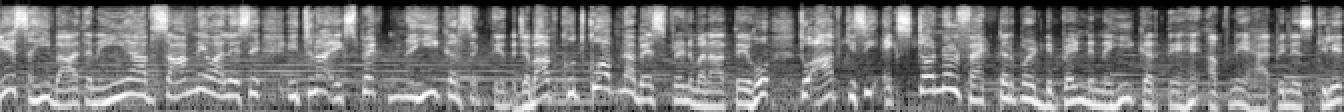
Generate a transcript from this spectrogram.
ये सही बात नहीं है। आप सामने वाले से इतना एक्सपेक्ट नहीं कर सकते। जब आप खुद को अपना बेस्ट फ्रेंड बनाते हो तो आप किसी एक्सटर्नल फैक्टर पर डिपेंड नहीं करते हैं अपने हैप्पीनेस के लिए।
